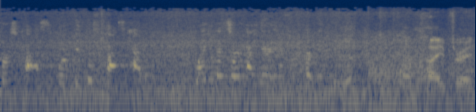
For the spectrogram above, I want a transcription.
first class or business class cabin. Flight beds are either in a compartment I'm hyped right.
